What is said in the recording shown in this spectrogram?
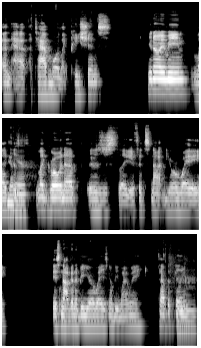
and a- to have more like patience. You know what I mean? Like, Yeah. like growing up, it was just like if it's not your way, it's not gonna be your way. It's gonna be my way, type of thing, Mm.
